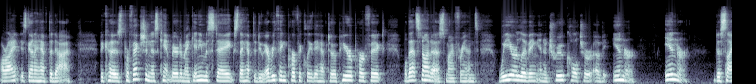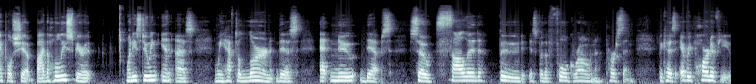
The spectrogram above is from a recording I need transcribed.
all right, is going to have to die because perfectionists can't bear to make any mistakes. They have to do everything perfectly. They have to appear perfect. Well, that's not us, my friends. We are living in a true culture of inner, inner discipleship by the Holy Spirit, what He's doing in us. And we have to learn this at new depths. So, solid food is for the full grown person because every part of you,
